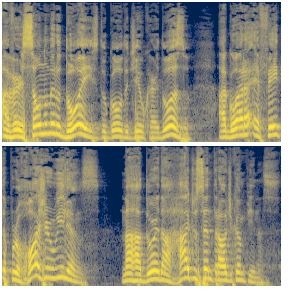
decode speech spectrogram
A versão número 2 do gol do Diego Cardoso agora é feita por Roger Williams, narrador da Rádio Central de Campinas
